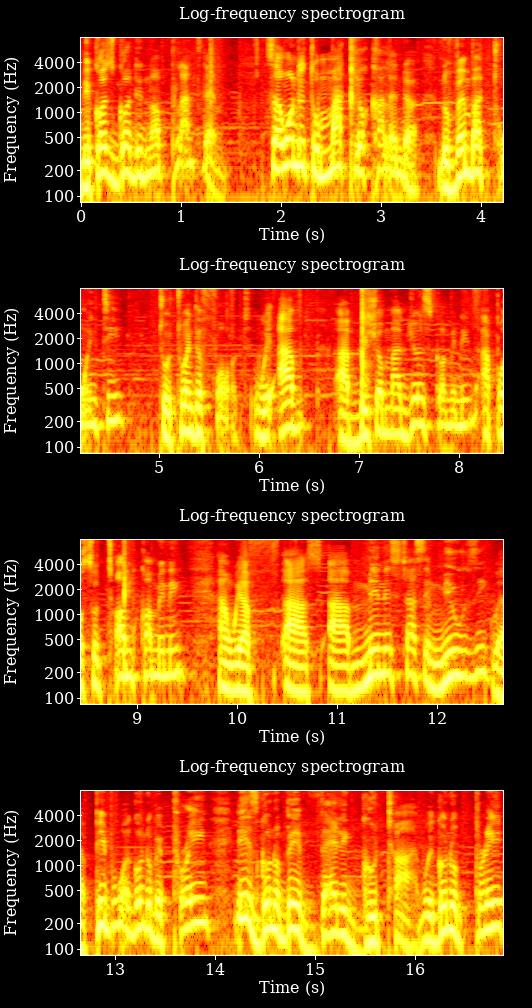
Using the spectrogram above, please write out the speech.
because God did not plant them. So I want you to mark your calendar November 20 to 24th. We have uh, Bishop Mark Jones coming in, Apostle Tom coming in, and we have uh, uh, ministers in music. We have people who are going to be praying. This is going to be a very good time. We're going to pray,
